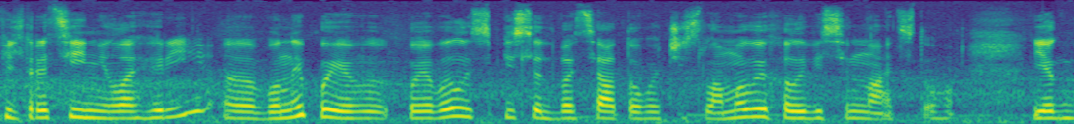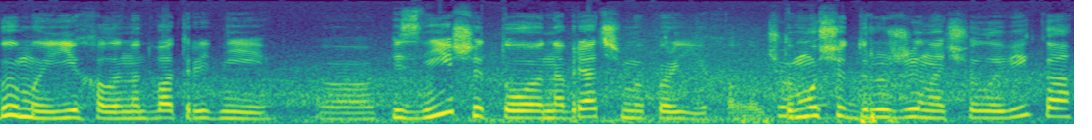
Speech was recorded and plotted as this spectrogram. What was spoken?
Фільтраційні лагері е, вони появились після 20-го числа. Ми виїхали 18-го. Якби ми їхали на 2-3 дні е, пізніше, то навряд чи ми приїхали. Тому що дружина чоловіка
